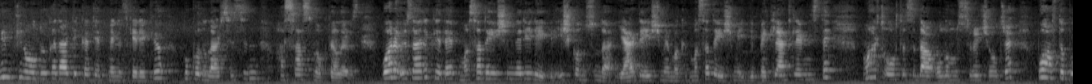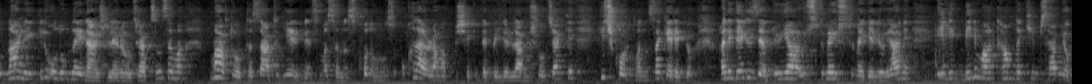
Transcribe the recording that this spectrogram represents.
Mümkün olduğu kadar dikkat etmeniz gerekiyor. Bu konular sizin hassas noktalarınız. Bu ara özellikle de masa değişimleriyle ilgili iş konusunda yer değişimi, masa değişimi ilgili beklentilerinizde Mart ortası daha olumlu süreç olacak. Bu hafta bunlarla ilgili olumlu enerjiler alacaksınız ama Mart ortası artık yeriniz, masanız, konumunuz o kadar rahat bir şekilde belirlenmiş olacak ki hiç korkmanıza gerek yok. Hani deriz ya dünya üstüme üstüme geliyor. Yani benim arkamda kimsem yok.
